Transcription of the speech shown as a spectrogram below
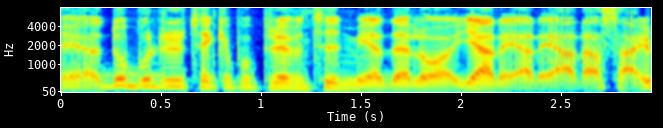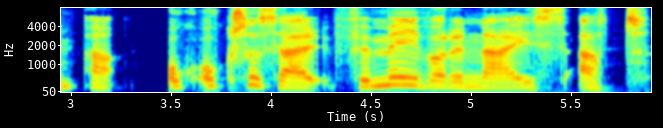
eh, då borde du tänka på preventivmedel och jada jada jada. Så här. Ja. Och också så här, för mig var det nice att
